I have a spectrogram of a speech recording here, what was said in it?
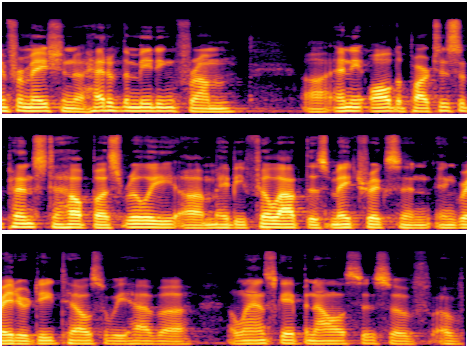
information ahead of the meeting from uh, any, all the participants to help us really uh, maybe fill out this matrix in, in greater detail so we have a, a landscape analysis of, of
